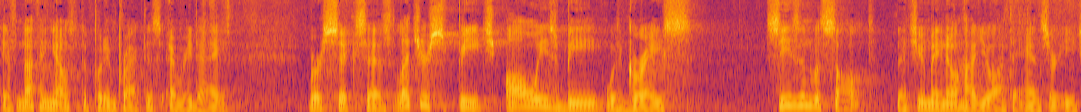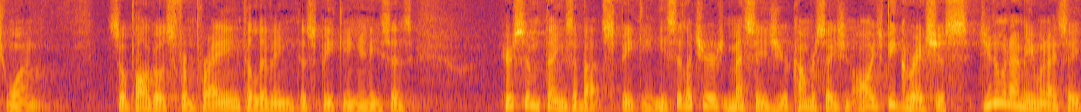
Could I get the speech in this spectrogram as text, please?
if nothing else, to put in practice every day. Verse 6 says, Let your speech always be with grace, seasoned with salt, that you may know how you ought to answer each one. So Paul goes from praying to living to speaking, and he says, Here's some things about speaking. He said, Let your message, your conversation always be gracious. Do you know what I mean when I say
